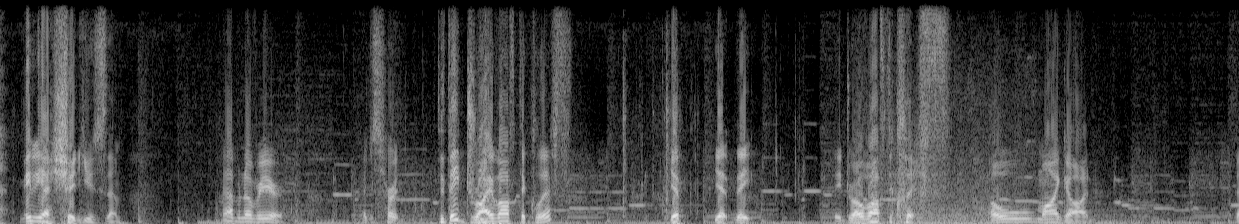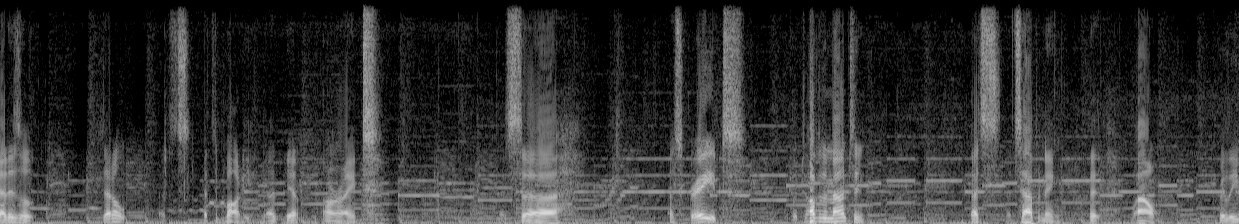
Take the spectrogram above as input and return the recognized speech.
Maybe I should use them. What happened over here? I just heard... Did they drive off the cliff? Yep, yep, they... They drove off the cliff. Oh my god. That is a... Is that a... That's, that's a body. That, yep, alright. That's, uh... That's great. We're top of the mountain. That's, that's happening. That, wow. Really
